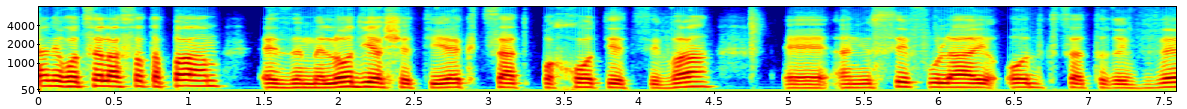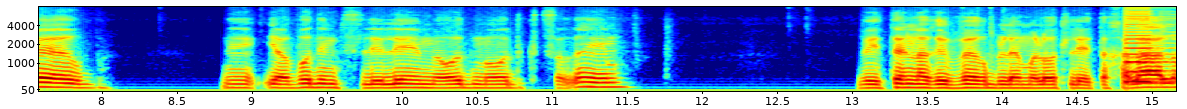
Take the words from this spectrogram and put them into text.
ואני רוצה לעשות הפעם איזה מלודיה שתהיה קצת פחות יציבה. אה, אני אוסיף אולי עוד קצת ריברב, אני אעבוד עם צלילים מאוד מאוד קצרים, וייתן לריברב למלות לי את החלל.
